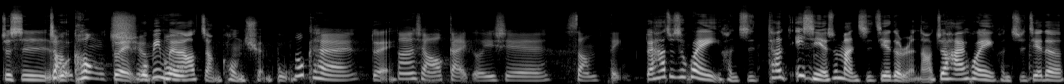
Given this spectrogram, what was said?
就是掌控对我并没有要掌控全部，OK，对当然想要改革一些 something。对，他就是会很直，他一型也是蛮直接的人啊，就他会很直接的，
